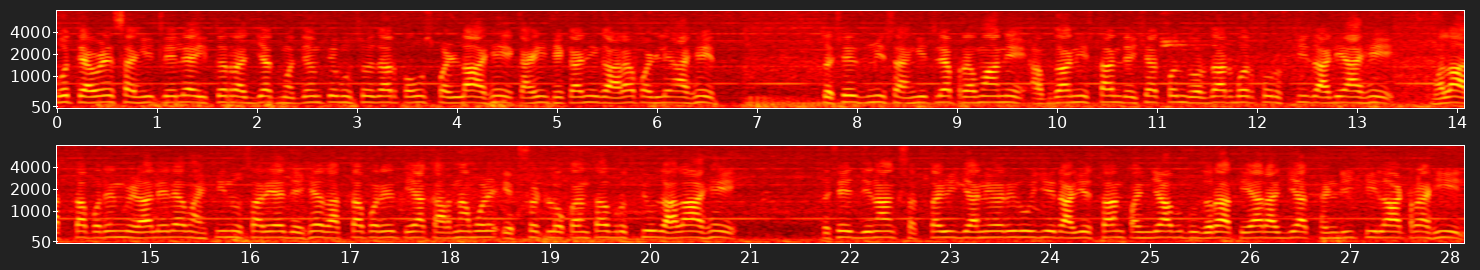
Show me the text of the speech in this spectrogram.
व त्यावेळेस सांगितलेल्या इतर राज्यात मध्यम ते मुसळधार पाऊस पडला आहे. काही ठिकाणी गारा पडल्या आहेत. तसेच मी सांगितल्याप्रमाणे अफगाणिस्तान देशात पण जोरदार बर्फवृष्टी झाली आहे. मला आत्तापर्यंत मिळालेल्या माहितीनुसार या देशात आत्तापर्यंत या कारणामुळे एकसष्ट लोकांचा मृत्यू झाला आहे. तसेच दिनांक सत्तावीस जानेवारी रोजी राजस्थान पंजाब गुजरात या राज्यात थंडीची लाट राहील.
